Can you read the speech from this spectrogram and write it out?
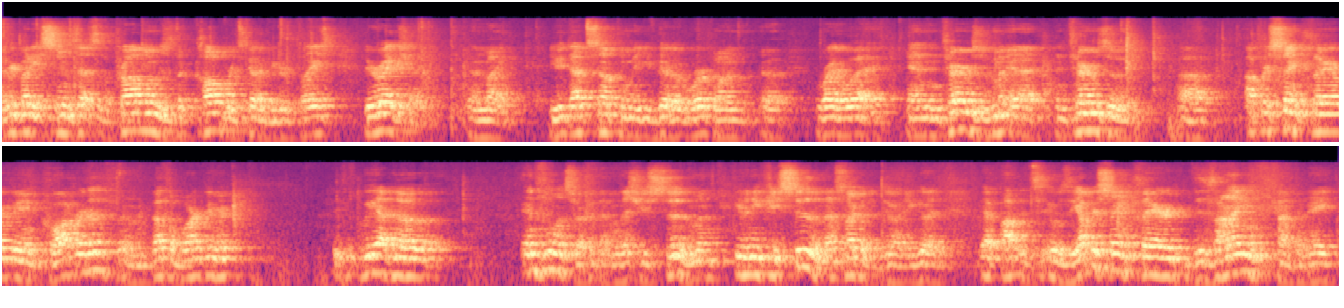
everybody assumes that's the problem, is the culvert's gotta be replaced. You're right, Jay, and Mike, you, that's something that you've gotta work on, uh, right away. And in terms of, uh, in terms of, uh, Upper St. Clair being cooperative, and Bethel being, we have no influence over them unless you sue them, and even if you sue them, that's not gonna do any good. Uh, It was the Upper St. Clair Design Company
